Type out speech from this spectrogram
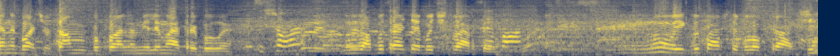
Я не бачив, там буквально міліметри були. І що? Ну, або третій, або четвертий. Ну, якби перший було б краще.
